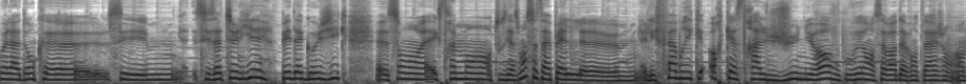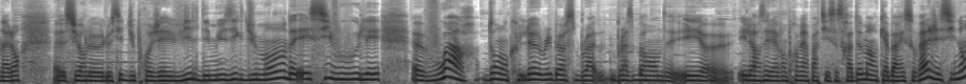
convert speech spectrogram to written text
Voilà, donc euh, ces, ces ateliers pédagogiques euh, sont extrêmement enthousiasmants. Ça s'appelle euh, les fabriques orchestrales juniors. Vous pouvez en savoir davantage en, allant euh, sur le, site du projet Ville des musiques du monde. Et si vous voulez euh, voir donc le Rebirth Bra- Brass Band et, euh, et leurs élèves en première partie, ce sera demain Cabaret Sauvage. Et sinon,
